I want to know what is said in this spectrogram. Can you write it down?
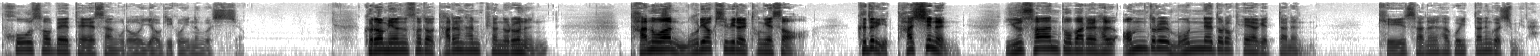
포섭의 대상으로 여기고 있는 것이죠. 그러면서도 다른 한편으로는 단호한 무력 시위를 통해서 그들이 다시는 유사한 도발을 할 엄두를 못 내도록 해야겠다는 계산을 하고 있다는 것입니다.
